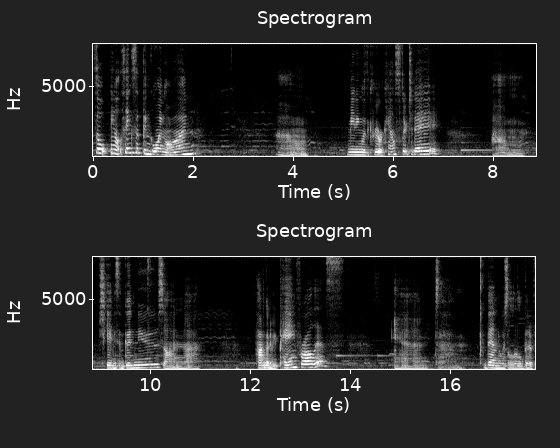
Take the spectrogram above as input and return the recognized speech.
So, you know, things have been going on. Um, meeting with a career counselor today. Um, she gave me some good news on uh, how I'm going to be paying for all this. And um, then there was a little bit of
